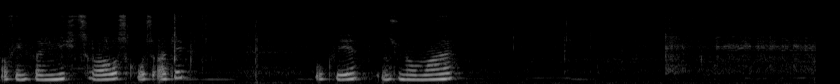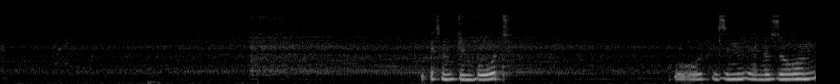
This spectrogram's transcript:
auf jeden Fall nichts raus. Großartig. Okay, das ist normal. Jetzt mit dem Boot. Gut, wir sind in der Zone.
